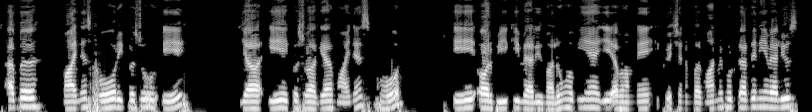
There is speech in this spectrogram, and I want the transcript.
अब minus four equal to a या ए इक्वल टू आ गया माइनस फोर ए और बी की वैल्यूज़ मालूम हो गई हैं। ये अब हमने इक्वेशन नंबर वन में पुट कर देनी है values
